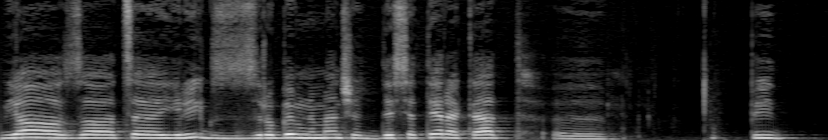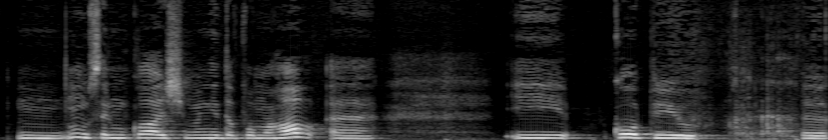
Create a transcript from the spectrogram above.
Я за цей рік зробив не менше 10 ракет. Е, під, ну, Сергій Миколаївич мені допомагав. Е, і копію, е,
